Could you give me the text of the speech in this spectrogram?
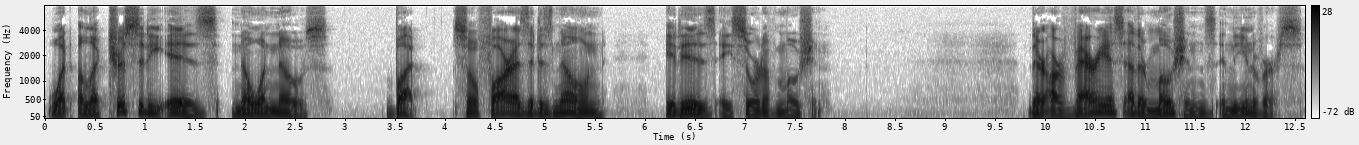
What electricity is, no one knows. But, so far as it is known, it is a sort of motion. There are various other motions in the universe.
